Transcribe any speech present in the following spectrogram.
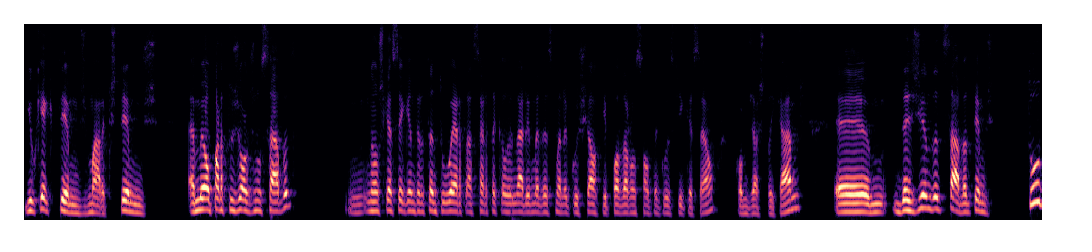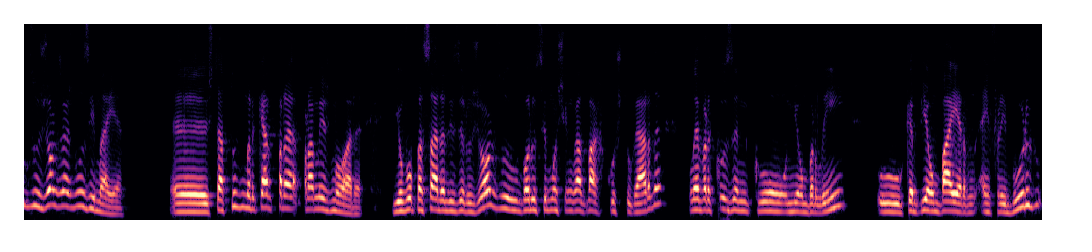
E o que é que temos, Marcos? Temos a maior parte dos jogos no sábado. Não esquecer que, entretanto, o Hertha acerta calendário uma da semana com o Schalke e pode dar um salto na classificação, como já explicámos. Uh, da agenda de sábado temos todos os jogos às duas e meia. Uh, está tudo marcado para, para a mesma hora. E eu vou passar a dizer os jogos: o Borussia Mönchengladbach com o Stuttgart, Leverkusen com o União Berlim, o campeão Bayern em Freiburgo,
